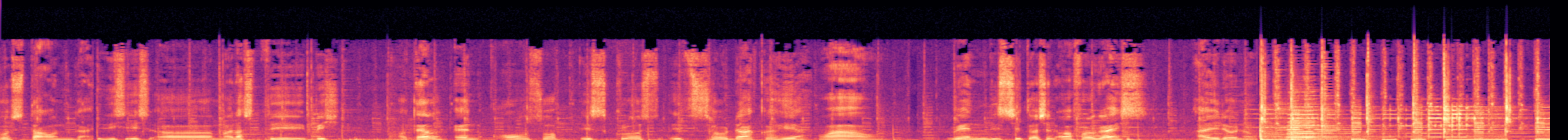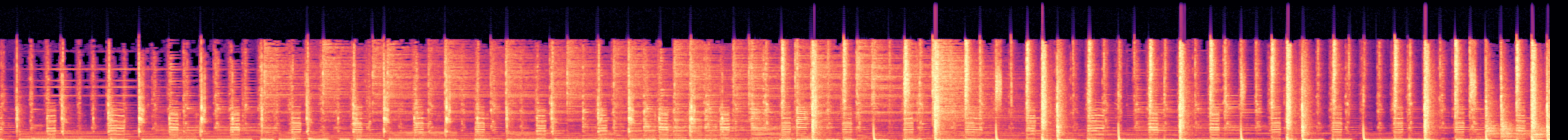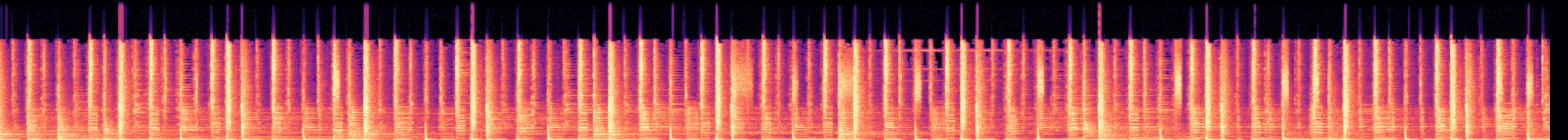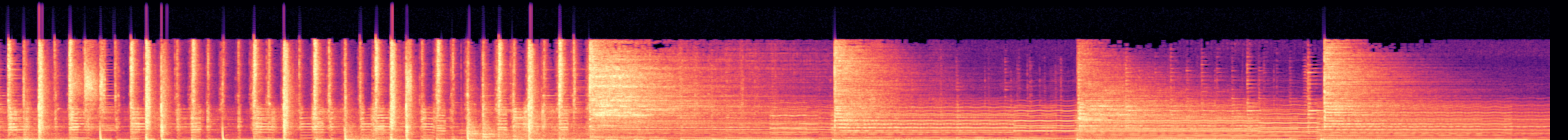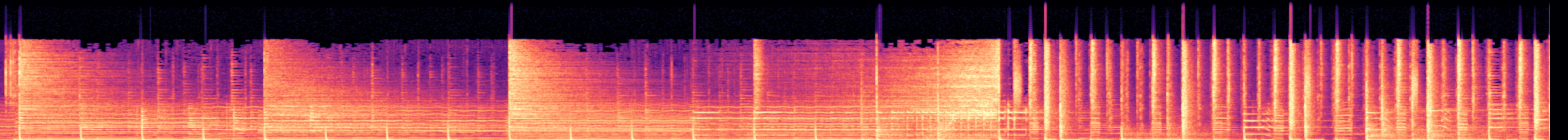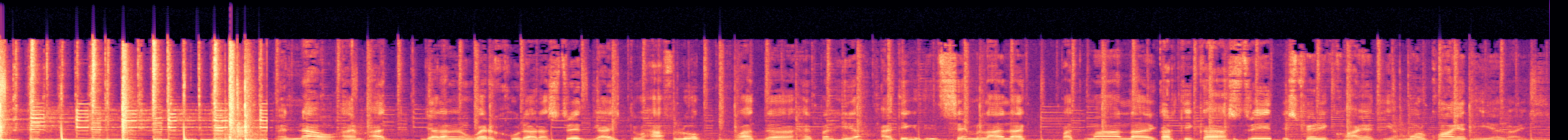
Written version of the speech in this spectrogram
Ghost town guys. This is uh, a Melasti beach hotel and also it's closed. It's so dark here. Wow. When this situation over guys? I don't know Werkudara Street guys to have look what the happen here. I think it's same line like Padma like Kartika Street. It's very quiet here, more quiet here guys.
